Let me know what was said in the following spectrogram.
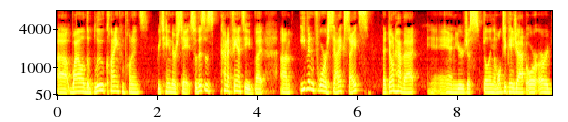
uh, while the blue client components retain their state. So this is kind of fancy, but um, even for static sites that don't have that, and you're just building a multi-page app or, or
